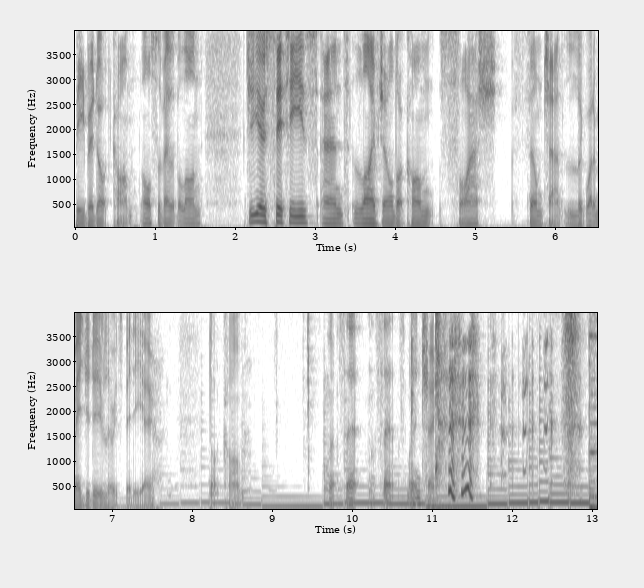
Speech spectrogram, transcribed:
Bieber.com. Also available on GeoCities and livejournal.com slash film chat. Look what I made you do, lyrics video.com. That's it. That's it. That's my intro.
